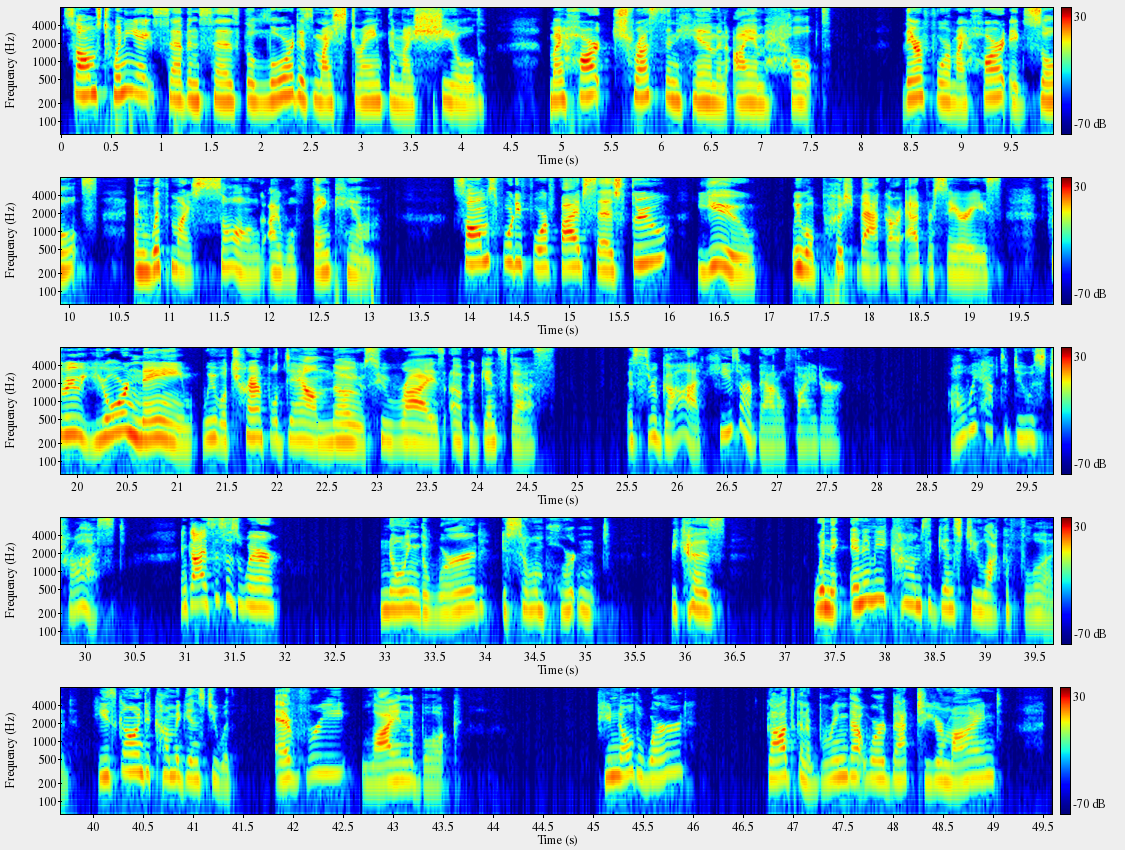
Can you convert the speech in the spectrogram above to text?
Psalms 28 7 says, The Lord is my strength and my shield. My heart trusts in him and I am helped. Therefore, my heart exults, and with my song I will thank him. Psalms 44 5 says, Through you we will push back our adversaries. Through your name we will trample down those who rise up against us. It's through God, He's our battle fighter. All we have to do is trust. And guys, this is where knowing the word is so important because when the enemy comes against you like a flood, he's going to come against you with every lie in the book. If you know the word, God's going to bring that word back to your mind,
